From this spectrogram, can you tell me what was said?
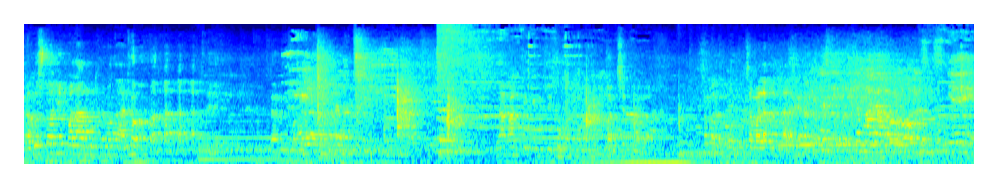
Nagustuhan yung palabog ng mga ano. Dami mga... Nakatikim din naman ng pancit na lang. Sa malabog. Sa malabog talaga. Sa malaki yung misis niya eh.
